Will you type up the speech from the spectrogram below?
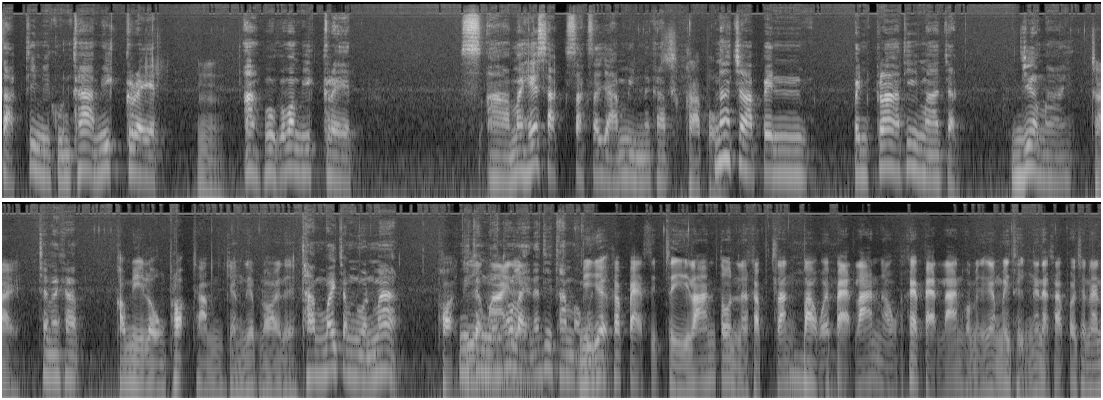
สักที่มีคุณค่ามีเกรดอืมอะพูดกันว่ามีเกรดอ่า มาเฮสักศักดิ์สยามินนะครับ ครับผม น่าจะเป็นเป็นกล้าที่มาจากเยื่อไม้ใช่ใช่ไหมครับเขามีโรงเพาะชำอย่างเรียบร้อยเลยทำไว้จำนวนมาก เพาะมียื่อจำนวนไม้เท่าไหร่ลนะที่ทำออกมามีเยอะครับ 84 ล้านต้นแหละครับตั้งเป้าไว้ 8 ล้านเอาแค่ 8 ล้านก่อนมันยังไม่ถึงนะครับ เพราะฉะนั้น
